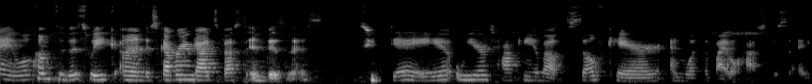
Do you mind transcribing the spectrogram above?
Hey, welcome to this week on Discovering God's Best in Business. Today we are talking about self care and what the Bible has to say.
